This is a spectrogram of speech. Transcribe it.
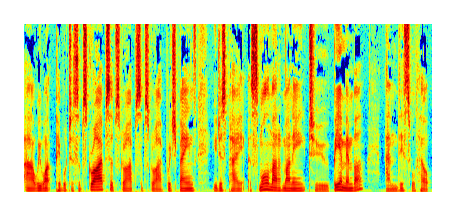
Uh, we want people to subscribe, subscribe, subscribe, which means you just pay a small amount of money to be a member, and this will help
